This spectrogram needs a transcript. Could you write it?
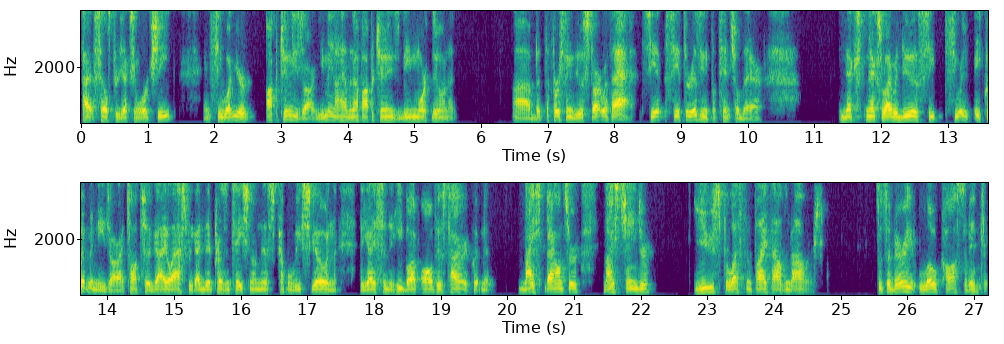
the sales projection worksheet and see what your opportunities are. You may not have enough opportunities to be worth doing it. Uh, but the first thing to do is start with that. See if see if there is any potential there. Next, next, what I would do is see, see what equipment needs are. I talked to a guy last week. I did a presentation on this a couple weeks ago, and the guy said that he bought all of his tire equipment, nice balancer, nice changer, used for less than five thousand dollars. So it's a very low cost of entry.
